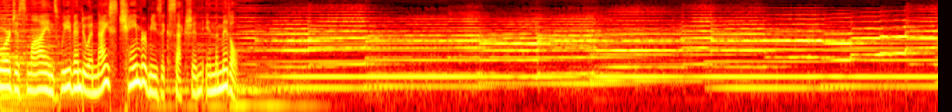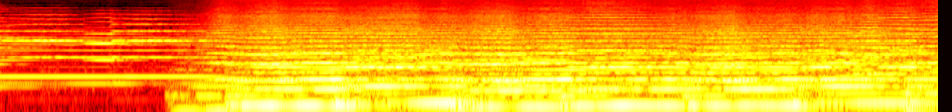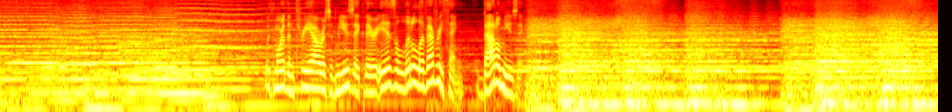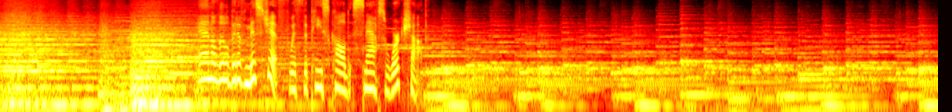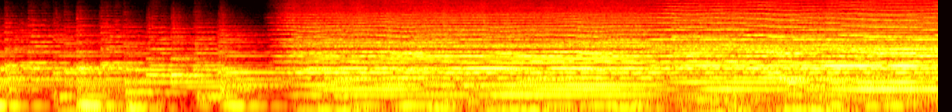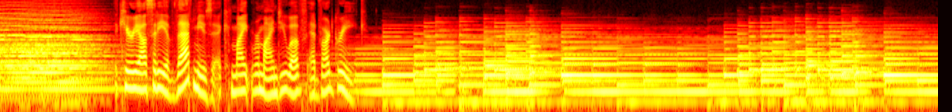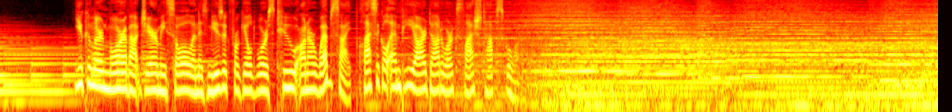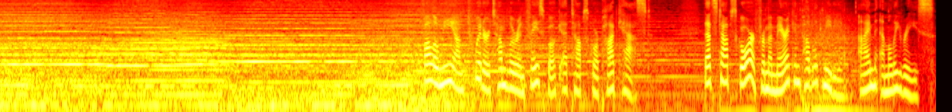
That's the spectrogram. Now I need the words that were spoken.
Gorgeous lines weave into a nice chamber music section in the middle. With more than three hours of music, there is a little of everything battle music. And a little bit of mischief with the piece called Snaff's Workshop. Curiosity of that music might remind you of Edvard Grieg. You can learn more about Jeremy Soule and his music for Guild Wars 2 on our website, classicalmpr.org Follow me on Twitter, Tumblr, and Facebook at Top Score Podcast. That's Top Score from American Public Media. I'm Emily Reese.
